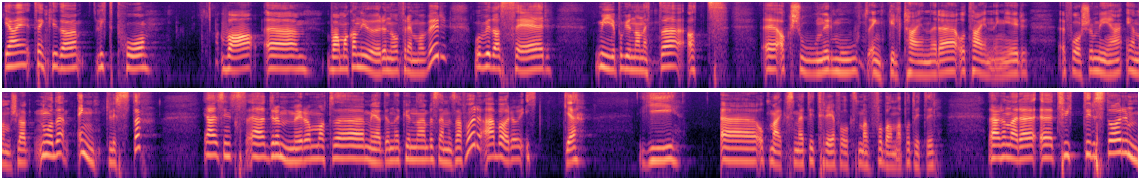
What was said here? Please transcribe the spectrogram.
Jeg tenker da litt på hva, eh, hva man kan gjøre nå fremover, hvor vi da ser mye pga. nettet at eh, aksjoner mot enkelttegnere og tegninger eh, får så mye gjennomslag. Noe av det enkleste jeg, syns jeg drømmer om at uh, mediene kunne bestemme seg for, er bare å ikke gi eh, oppmerksomhet til tre folk som er forbanna på Twitter. Det er sånn derre eh, Twitter-storm.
